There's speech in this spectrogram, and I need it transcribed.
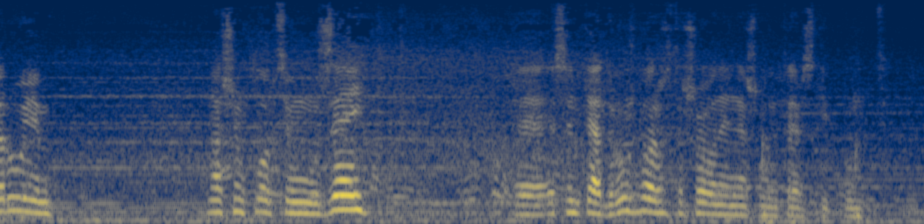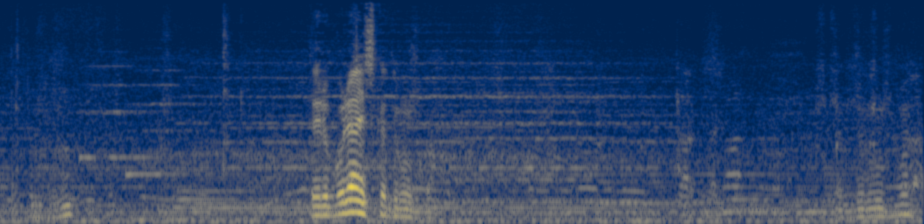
Даруємо нашим хлопцям музей. Е, СМТ Дружба розташований наш волонтерський пункт. Теребулянська дружба. Дружба.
